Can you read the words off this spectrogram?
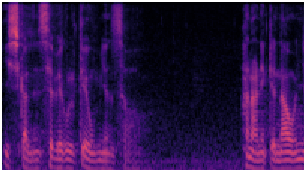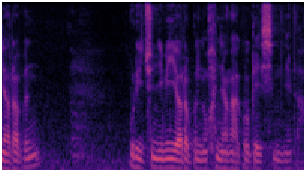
이 시간은 새벽을 깨우면서 하나님께 나온 여러분, 우리 주님이 여러분 환영하고 계십니다.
